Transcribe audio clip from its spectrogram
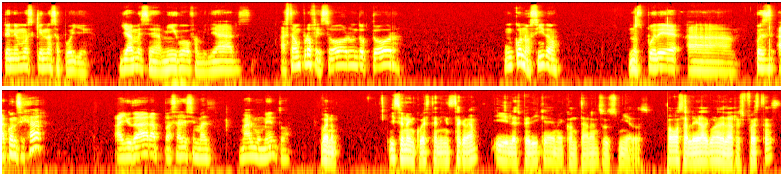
tenemos quien nos apoye. Llámese amigo, familiar, hasta un profesor, un doctor, un conocido. Nos puede ah, pues aconsejar, ayudar a pasar ese mal, mal momento. Bueno, hice una encuesta en Instagram y les pedí que me contaran sus miedos. Vamos a leer algunas de las respuestas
